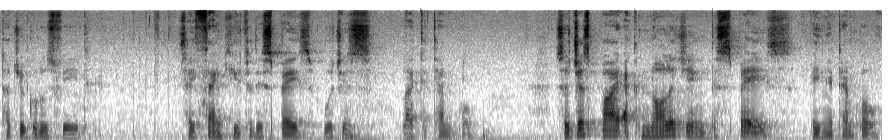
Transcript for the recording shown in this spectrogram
touch your guru's feet, say thank you to this space, which is like a temple. So just by acknowledging the space being a temple,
